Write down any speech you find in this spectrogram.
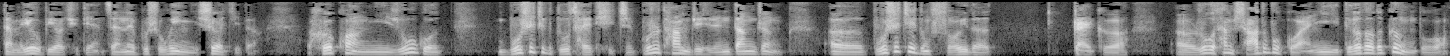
但没有必要去点赞，那不是为你设计的。何况你如果不是这个独裁体制，不是他们这些人当政，呃，不是这种所谓的。改革，呃，如果他们啥都不管，你得到的更多；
